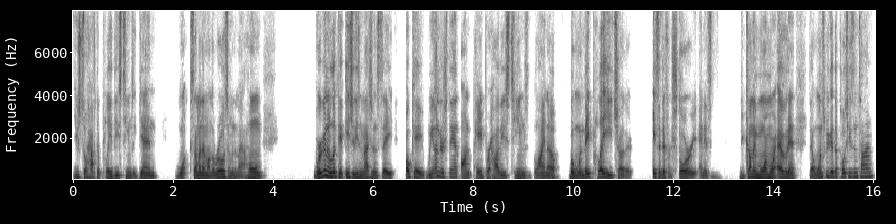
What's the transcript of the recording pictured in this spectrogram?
you still have to play these teams again. Some of them on the road, some of them at home. We're gonna look at each of these matches and say, okay, we understand on paper how these teams line up, but when they play each other, it's a different story, and it's mm. becoming more and more evident that once we get the postseason time,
